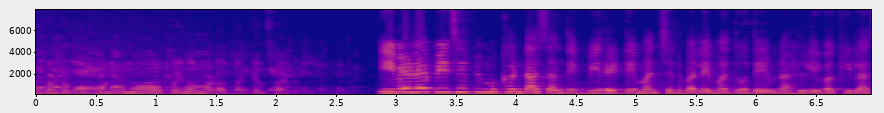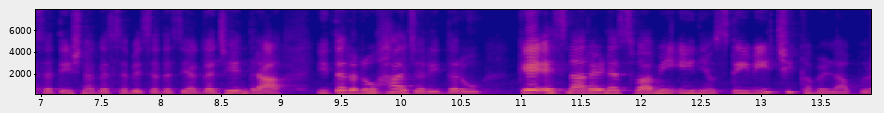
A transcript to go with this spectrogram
ಮುಖಂಡರು ಕೂತ್ಕೊಂಡು ಒಂದು ಫೈನಲ್ ಮಾಡೋಂಥ ಕೆಲಸ ಆಗುತ್ತೆ. ಈ ವೇಳೆ ಬಿಜೆಪಿ ಮುಖಂಡ ಸಂದೀಪ್ ಬಿರೆಡ್ಡಿ ಮಂಚನಬಲೆ ಮಧು ದೇವನಹಳ್ಳಿ ವಕೀಲ ಸತೀಶ್ ನಗರಸಭೆ ಸದಸ್ಯ ಗಜೇಂದ್ರ ಇತರರು ಹಾಜರಿದ್ದರು. ಕೆಎಸ್ ನಾರಾಯಣಸ್ವಾಮಿ, ಈ ನ್ಯೂಸ್ ಟಿವಿ ಚಿಕ್ಕಬಳ್ಳಾಪುರ.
